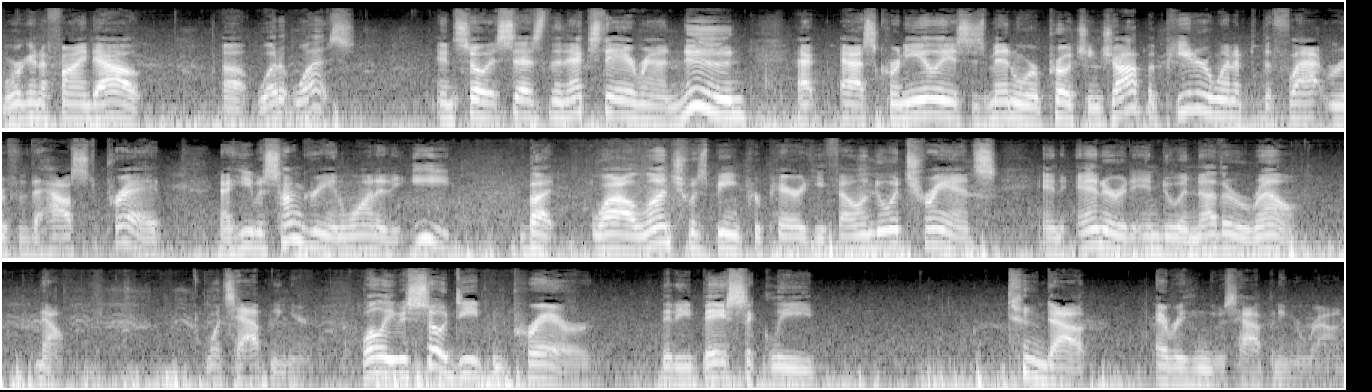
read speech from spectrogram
we're going to find out uh, what it was." And so it says the next day around noon, as Cornelius's men were approaching Joppa, Peter went up to the flat roof of the house to pray. Now he was hungry and wanted to eat, but while lunch was being prepared, he fell into a trance and entered into another realm. Now, what's happening here? Well, he was so deep in prayer that he basically tuned out everything that was happening around.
